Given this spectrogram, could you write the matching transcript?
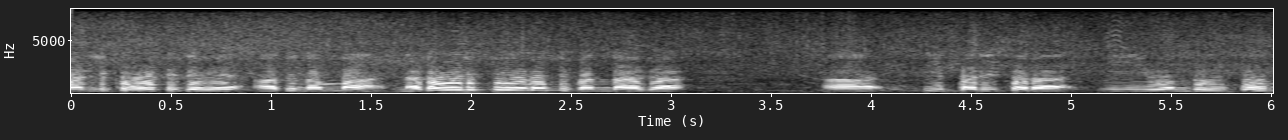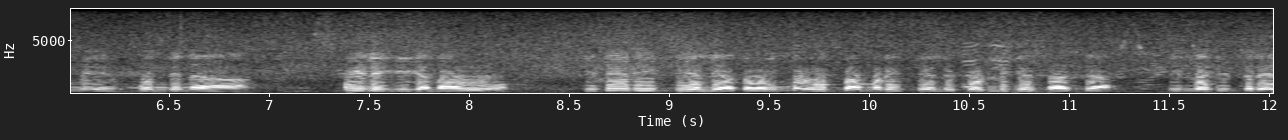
ಮಾಡಲಿಕ್ಕೆ ಹೊರಟಿದ್ದೇವೆ ಅದು ನಮ್ಮ ನಡವಳಿಕೆಗಳಲ್ಲಿ ಬಂದಾಗ ಈ ಪರಿಸರ ಈ ಒಂದು ಭೂಮಿ ಮುಂದಿನ ಪೀಳಿಗೆಗೆ ನಾವು ಇದೇ ರೀತಿಯಲ್ಲಿ ಅಥವಾ ಇನ್ನೂ ಉತ್ತಮ ರೀತಿಯಲ್ಲಿ ಕೊಡಲಿಕ್ಕೆ ಸಾಧ್ಯ ಇಲ್ಲದಿದ್ದರೆ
